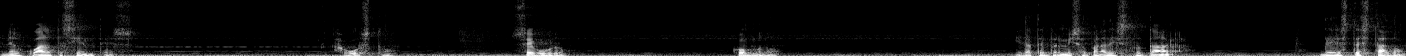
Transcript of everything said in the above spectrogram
en el cual te sientes a gusto, seguro, cómodo. Y date permiso para disfrutar de este estado.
